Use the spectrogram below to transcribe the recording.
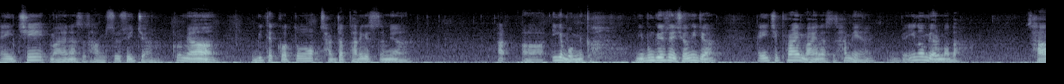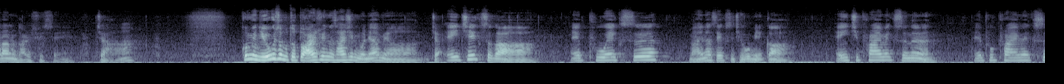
h-3 쓸 수 있죠. 그러면 밑에 것도 살짝 다르게 쓰면 아, 어, 이게 뭡니까? 미분계수의 정의죠. H'-3이에요. 이놈이 얼마다? 4라는 거 알 수 있어요. 자 그러면 이제 여기서부터 또 알 수 있는 사실이 뭐냐면 자 hx가 fx 마이너스 x 제곱이니까 h 프라임 x는 f 프라임 x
